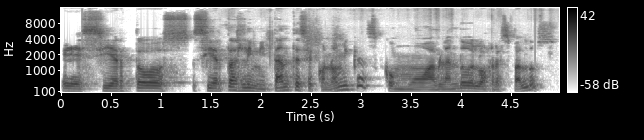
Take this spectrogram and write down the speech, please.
eh, ciertos, ciertas limitantes económicas, como hablando de los respaldos?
